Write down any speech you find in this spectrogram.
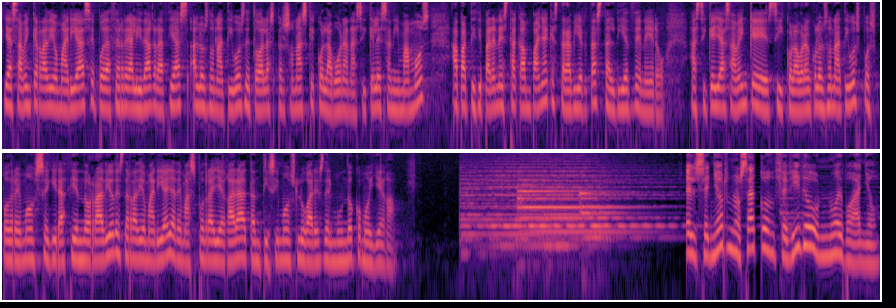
Ya saben que Radio María se puede hacer realidad gracias a los donativos de todas las personas que colaboran, así que les animamos a participar en esta campaña que estará abierta hasta el 10 de enero. Así que ya saben que si colaboran con los donativos, pues podremos seguir haciendo radio desde Radio María y además podrá llegar a tantísimos lugares del mundo como llega. El Señor nos ha concedido un nuevo año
